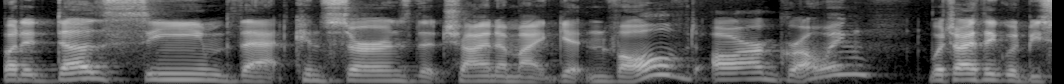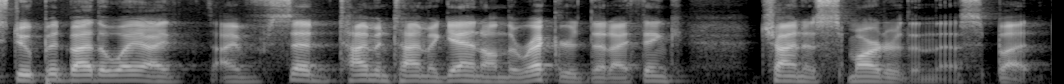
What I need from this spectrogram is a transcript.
But it does seem that concerns that China might get involved are growing, which I think would be stupid. By the way, I I've said time and time again on the record that I think China's smarter than this, but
